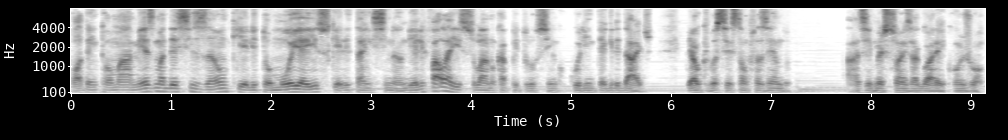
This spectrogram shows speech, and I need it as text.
podem tomar a mesma decisão que ele tomou e é isso que ele está ensinando. E ele fala isso lá no capítulo 5, Cura e Integridade, que é o que vocês estão fazendo as imersões agora aí com o João.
